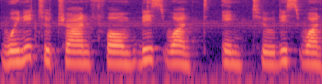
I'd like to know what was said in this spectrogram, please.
we need to transform this one into this one.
